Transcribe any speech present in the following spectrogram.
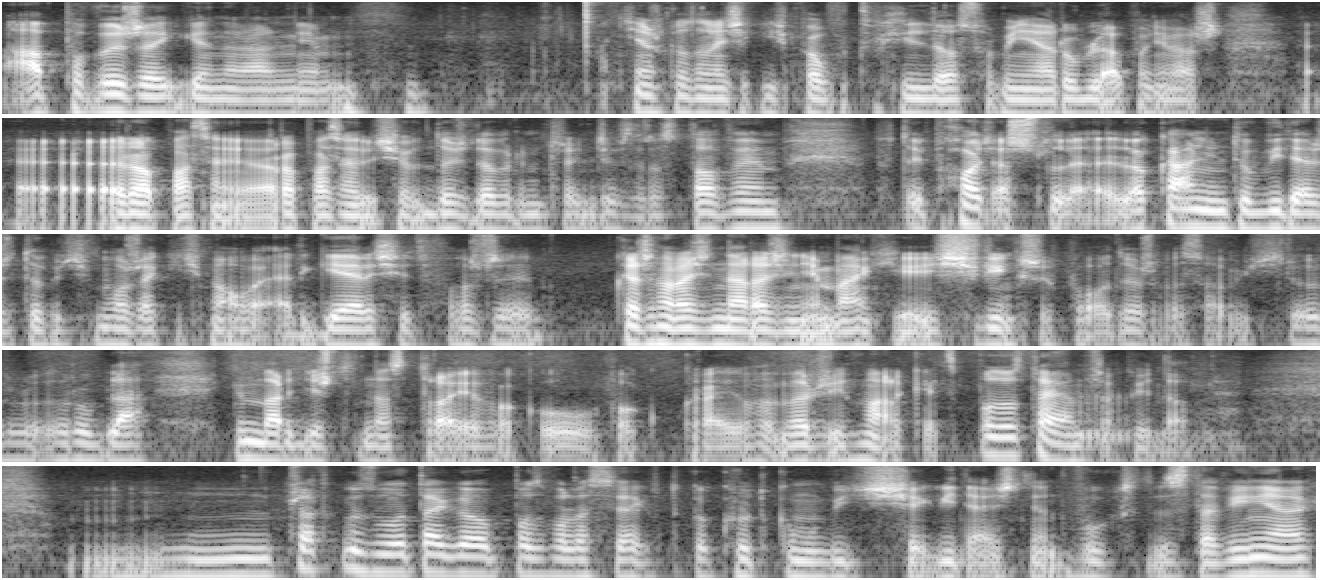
a powyżej generalnie Ciężko znaleźć jakiś powód w chwili do osłabienia rubla, ponieważ e, ropa, ropa znajduje się w dość dobrym trendzie wzrostowym. Tutaj chociaż lokalnie tu widać, że to być może jakiś mały RGR się tworzy. W każdym razie na razie nie ma jakichś większych powodów, żeby osłabić ru- rubla, tym bardziej, że te nastroje wokół, wokół krajów emerging markets pozostają całkiem dobre. Mm, W przypadku złotego pozwolę sobie tylko krótko mówić, jak widać na dwóch zestawieniach.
